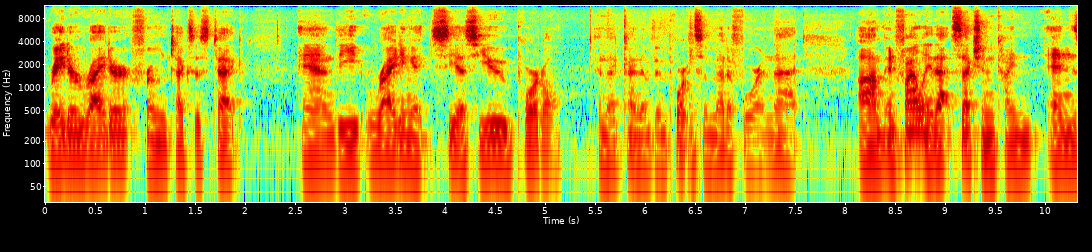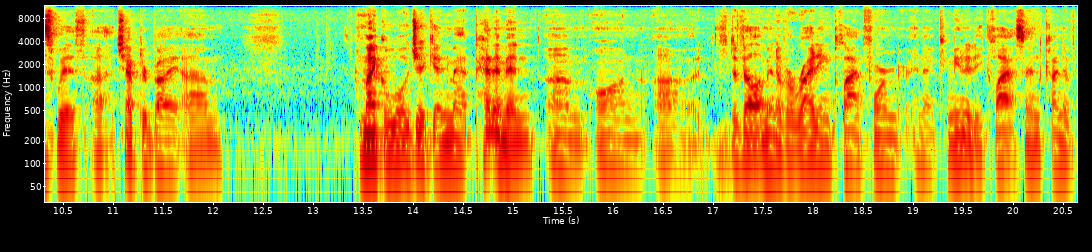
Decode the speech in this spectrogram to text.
Raider Writer from Texas Tech and the Writing at CSU portal and that kind of importance of metaphor in that. Um, and finally, that section kind ends with a chapter by um, Michael Wojcik and Matt Penniman um, on uh, the development of a writing platform in a community class and kind of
